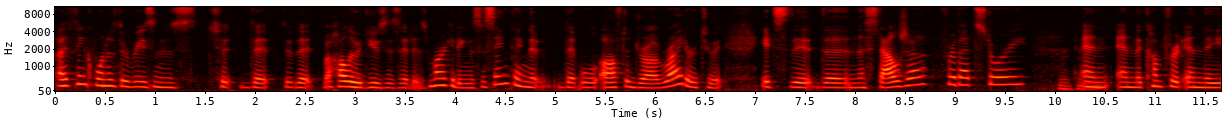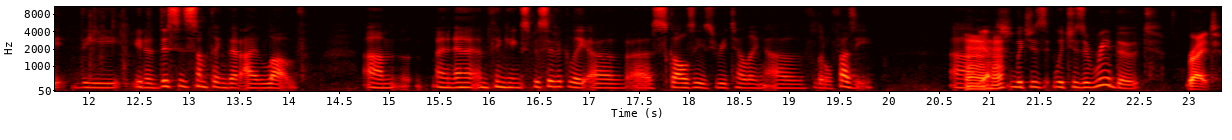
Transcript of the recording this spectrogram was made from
I think one of the reasons to, that that Hollywood uses it as marketing is the same thing that, that will often draw a writer to it. It's the, the nostalgia for that story, and and the comfort and the the you know this is something that I love. Um, and, and I'm thinking specifically of uh, Scalzi's retelling of Little Fuzzy, um, Yes. which is which is a reboot. Right.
